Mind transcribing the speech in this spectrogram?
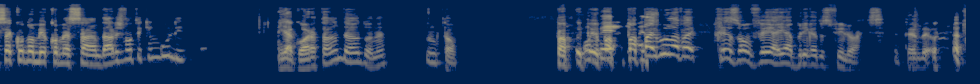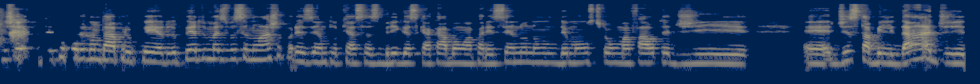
se a economia começar a andar, eles vão ter que engolir. E agora está andando, né? Então. Papai, Pedro, papai Lula vai resolver aí a briga dos filhotes, entendeu? Deixa, deixa eu perguntar para o Pedro. Pedro, mas você não acha, por exemplo, que essas brigas que acabam aparecendo não demonstram uma falta de é, de estabilidade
